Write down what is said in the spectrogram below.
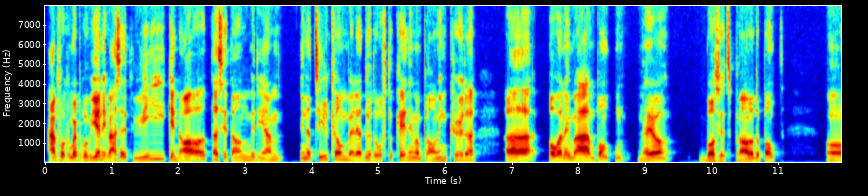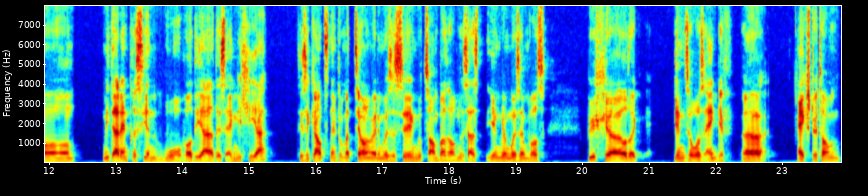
Einfach mal probieren. Ich weiß nicht, wie genau, dass ich dann mit ihm in ein Ziel komme, weil er tut oft, okay, nehmen einen braunen Köder, äh, aber nehmen auch einen bunten. Naja, was jetzt, braun oder bunt? Und mich da interessieren, wo hat er das eigentlich her, diese ganzen Informationen, weil ich muss es ja irgendwo zusammengebaut haben. Das heißt, irgendwer muss ihm was, Bücher oder irgend sowas einge, äh, eingestellt haben,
